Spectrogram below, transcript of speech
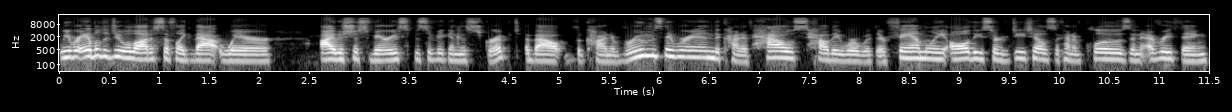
we were able to do a lot of stuff like that where I was just very specific in the script about the kind of rooms they were in, the kind of house, how they were with their family, all these sort of details, the kind of clothes and everything.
